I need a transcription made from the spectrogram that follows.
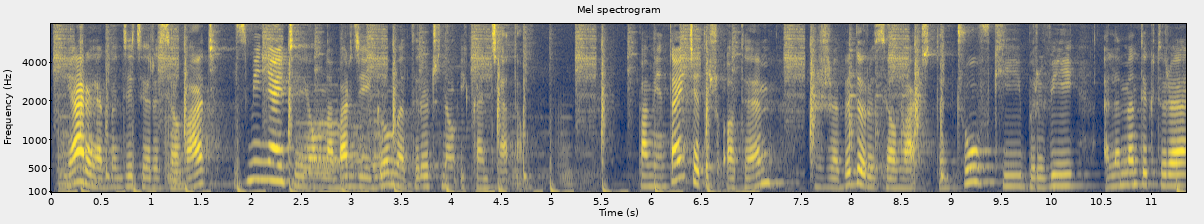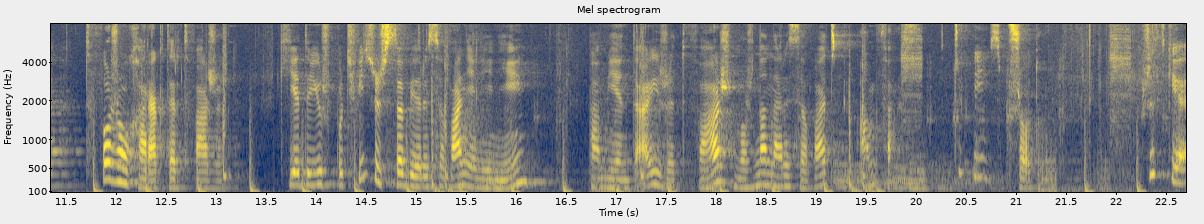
W miarę jak będziecie rysować, zmieniajcie ją na bardziej geometryczną i kanciatą. Pamiętajcie też o tym, żeby dorysować tęczówki, brwi, elementy, które tworzą charakter twarzy. Kiedy już poćwiczysz sobie rysowanie linii, pamiętaj, że twarz można narysować en czyli z przodu. Wszystkie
